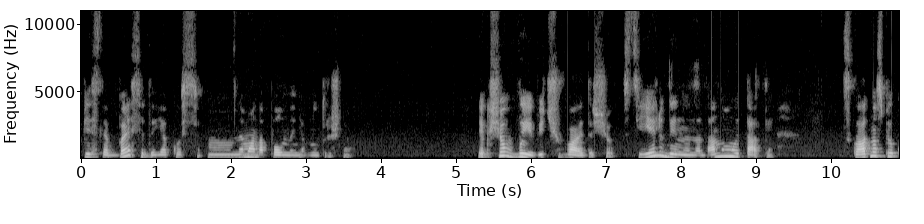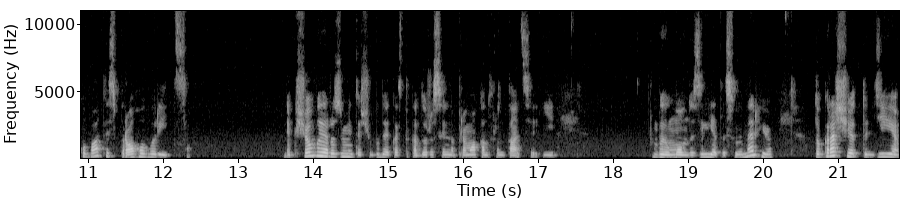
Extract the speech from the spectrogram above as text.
після бесіди якось нема наповнення внутрішнього. Якщо ви відчуваєте, що з цією людиною на даному етапі Складно спілкуватись, проговоріться. Якщо ви розумієте, що буде якась така дуже сильна пряма конфронтація, і ви умовно зільєте свою енергію, то краще тоді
